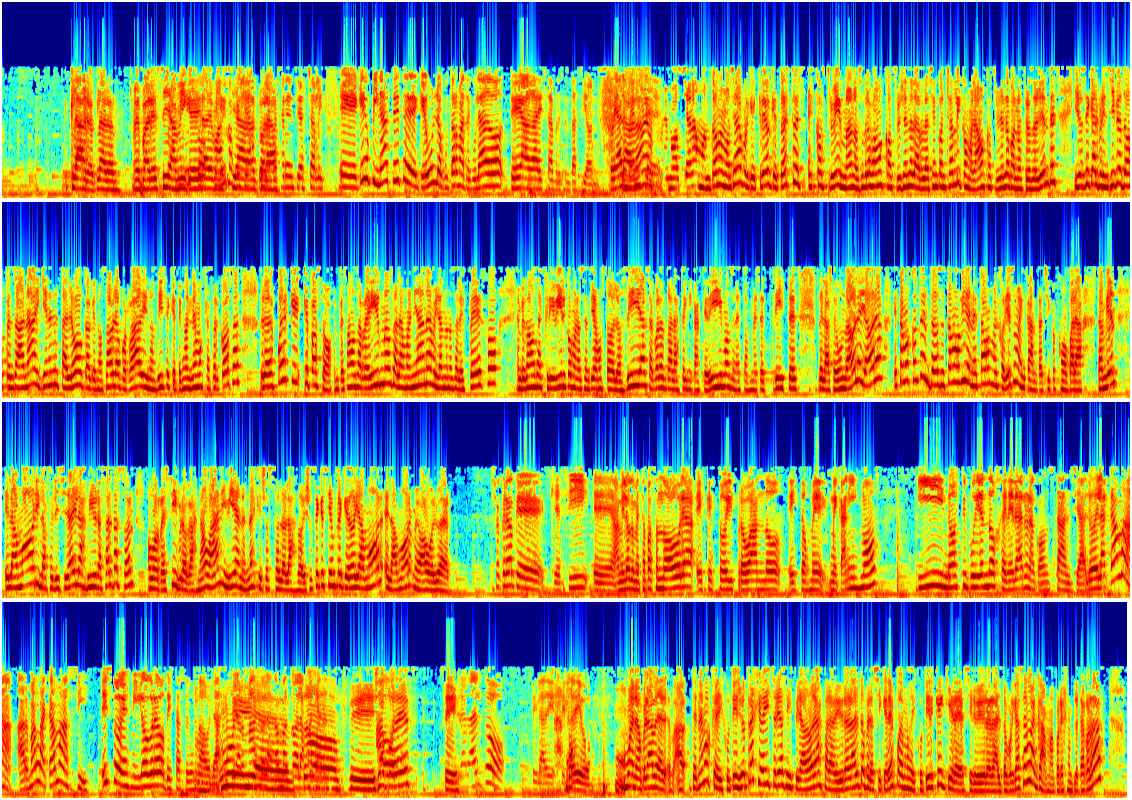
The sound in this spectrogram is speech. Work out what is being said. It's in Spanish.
Claro, claro. Me parecía a mí que era demasiado con las referencias, Charlie. Eh, ¿Qué opinaste de que un locutor matriculado te haga esa presentación? Realmente. me emociona un montón, me emociona porque creo que todo esto es, es construir, ¿no? Nosotros vamos construyendo la relación con Charlie como la vamos construyendo con nuestros oyentes. Y yo sé que al principio todos pensaban, ay, ¿quién es esta loca que nos habla por radio y nos dice que tenemos que hacer cosas? Pero después, ¿qué, qué pasó? Empezamos a reírnos a la mañana mirándonos al espejo empezamos a escribir cómo nos sentíamos todos los días, ¿se acuerdan todas las técnicas que dimos en estos meses tristes de la segunda ola? Y ahora estamos contentos, estamos bien, estamos mejor. Y eso me encanta, chicos, como para también el amor y la felicidad y las vibras altas son como recíprocas, ¿no? Van y vienen, no es que yo solo las doy. Yo sé que siempre que doy amor, el amor me va a volver. Yo creo que, que sí, eh, a mí lo que me está pasando ahora es que estoy probando estos mecanismos y no estoy pudiendo generar una constancia. Lo de la cama, armar la cama, sí. Eso es mi logro de esta segunda ola. Muy estoy armando bien, la cama todas las mañanas. ¿Ya podés? Sí. alto? Te la, de, te la debo. Bueno, pero a ver, tenemos que discutir. Yo traje hoy historias inspiradoras para vibrar alto, pero si querés podemos discutir qué quiere decir vibrar alto. Porque hacer la cama, por ejemplo, ¿te acordás?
